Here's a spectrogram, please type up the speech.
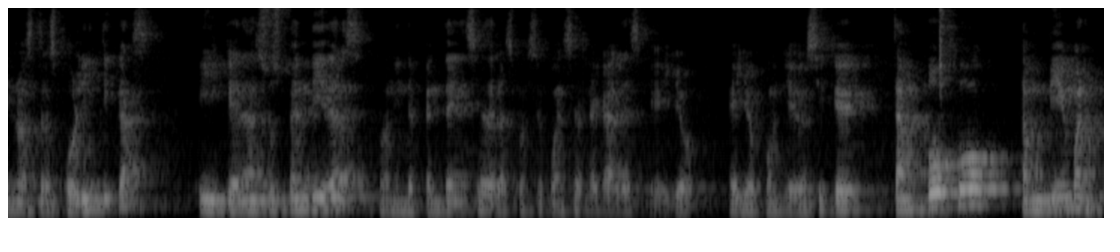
nuestras políticas y quedan suspendidas con independencia de las consecuencias legales que ello, ello conlleva. Así que tampoco, también, bueno,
